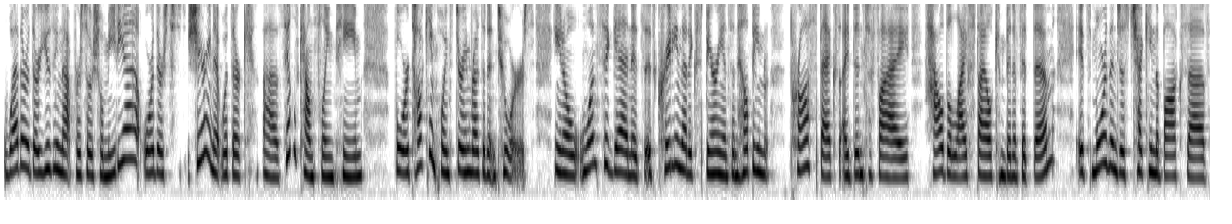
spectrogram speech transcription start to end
whether they're using that for social media or they're sharing it with their uh, sales counseling team for talking points during resident tours. You know, once again, it's it's creating that experience and helping prospects identify how the lifestyle can benefit them. It's more than just checking the box of,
